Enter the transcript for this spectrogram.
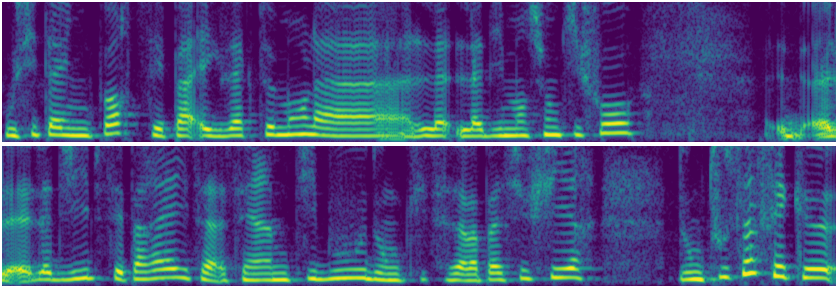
Ou si tu as une porte, c'est pas exactement la, la, dimension qu'il faut. La Jeep, c'est pareil, c'est un petit bout, donc ça va pas suffire. Donc tout ça fait que euh,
